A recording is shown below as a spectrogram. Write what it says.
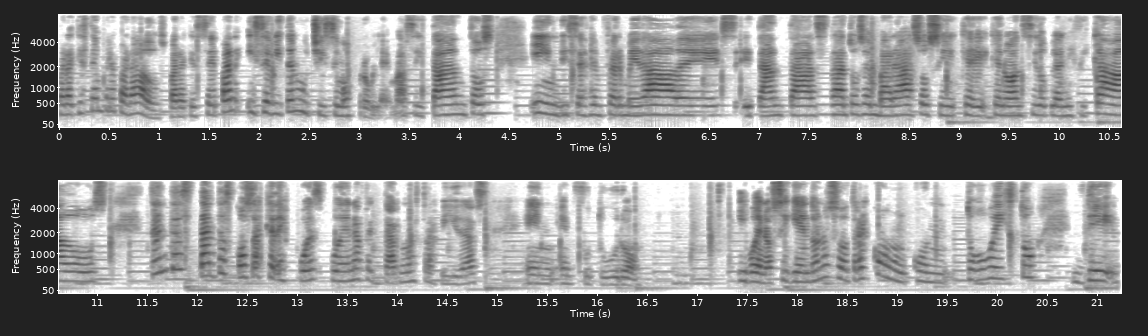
para que estén preparados, para que sepan y se eviten muchísimos problemas y tantos índices de enfermedades, y tantas, tantos embarazos que, que no han sido planificados, tantas, tantas cosas que después pueden afectar nuestras vidas en, en futuro. Y bueno, siguiendo nosotras con, todo esto de,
